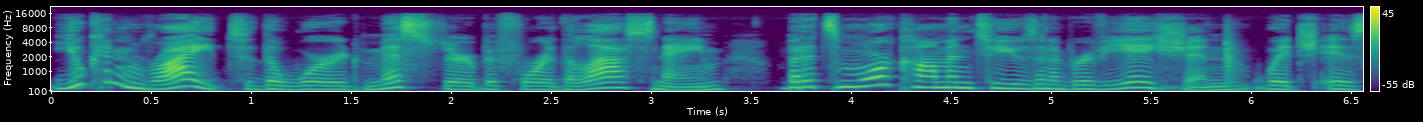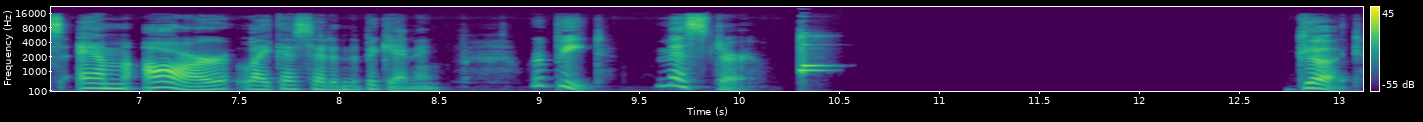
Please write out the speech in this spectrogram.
You can write the word Mr. before the last name, but it's more common to use an abbreviation, which is MR, like I said in the beginning. Repeat, Mr. Good.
